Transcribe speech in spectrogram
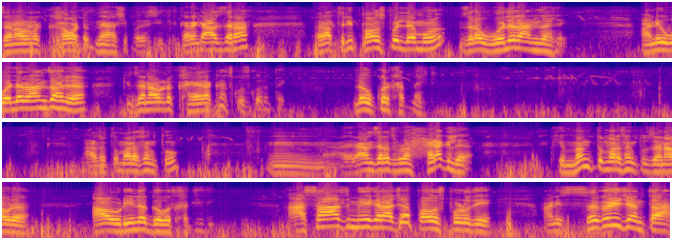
जनावरांना खा वाटत नाही अशी परिस्थिती आहे. कारण की आज जरा रात्री पाऊस पडल्यामुळं जरा वलं रान झालं आहे आणि वलं रान झालं की जनावरं खायला काचकूच करत आहे लवकर खात नाही ती आता तुम्हाला सांगतो रान जरा थोडं हडकलं की मग तुम्हाला सांगतो जनावरं आवडीनं गवत खाते ती. असाच मेघराजा पाऊस पडू दे आणि सगळी जनता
